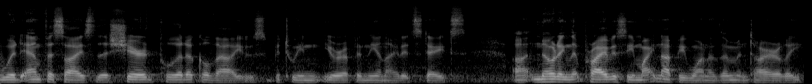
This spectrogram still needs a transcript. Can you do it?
would emphasize the shared political values between Europe and the United States, uh, noting that privacy might not be one of them entirely.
